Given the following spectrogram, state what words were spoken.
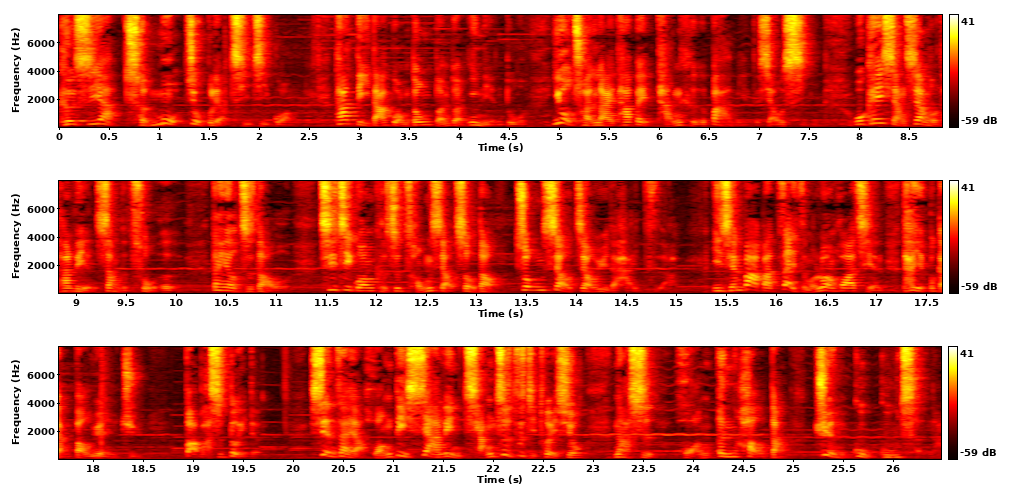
可惜啊，沉默救不了戚继光。他抵达广东短短一年多，又传来他被弹劾罢免的消息。我可以想象哦，他脸上的错愕。但要知道哦，戚继光可是从小受到忠孝教育的孩子啊。以前爸爸再怎么乱花钱，他也不敢抱怨一句：“爸爸是对的。”现在啊，皇帝下令强制自己退休，那是皇恩浩荡，眷顾孤臣啊！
